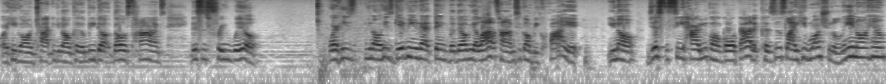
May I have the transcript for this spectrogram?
or He gonna try, to you know, because it'll be those times. This is free will, where He's, you know, He's giving you that thing, but there'll be a lot of times He's gonna be quiet, you know, just to see how you're gonna go about it. Because it's like He wants you to lean on Him,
